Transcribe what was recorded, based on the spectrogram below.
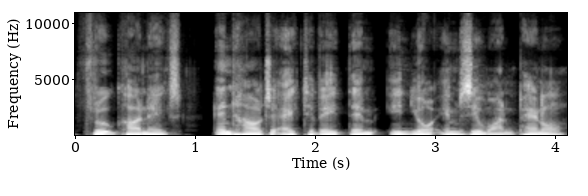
through ConX and how to activate them in your MC1 panel.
